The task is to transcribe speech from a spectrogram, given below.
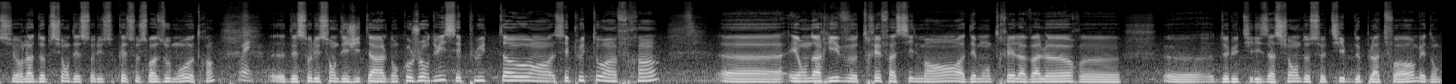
sur l'adoption des solutions, que ce soit Zoom ou autre, hein, Ouais. euh, des solutions digitales. Donc aujourd'hui c'est plutôt, un- c'est plutôt un frein. euh, et on arrive très facilement à démontrer la valeur euh, euh, de l'utilisation de ce type de plateforme. Et donc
